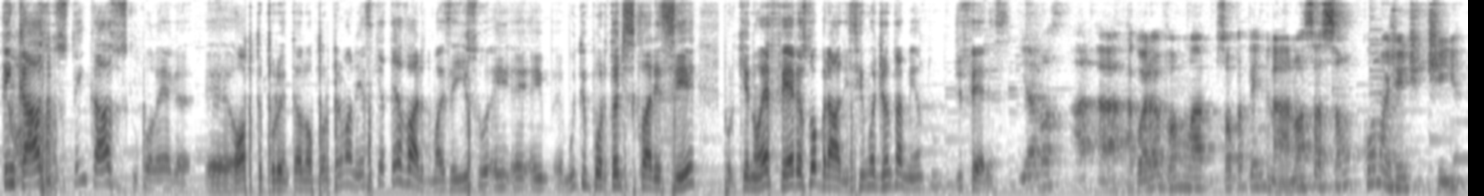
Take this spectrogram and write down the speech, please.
Tem então... casos, tem casos que o colega é, opta por entrar no plano permanência que é até é válido, mas é isso é, é, é, muito importante esclarecer, porque não é férias dobradas, e sim um adiantamento de férias. E a nossa, a, a, agora vamos lá só para terminar. A nossa ação, como a gente tinha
